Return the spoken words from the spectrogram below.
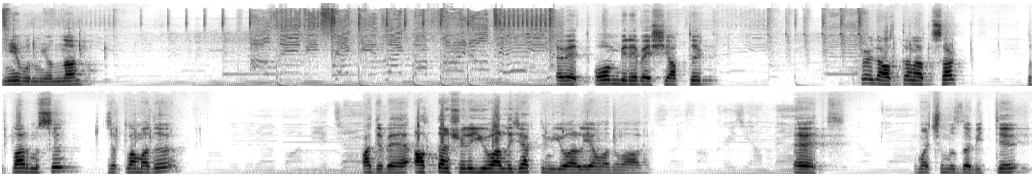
Niye vurmuyorsun lan? Evet 11'e 5 yaptık. Şöyle alttan atsak zıplar mısın? Zıplamadı. Hadi be alttan şöyle yuvarlayacaktım yuvarlayamadım abi. Evet. Bu maçımız da bitti.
